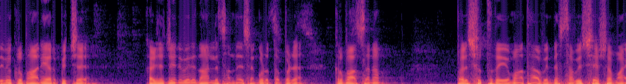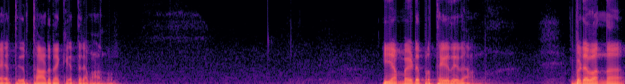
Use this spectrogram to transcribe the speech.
ദിവ്യകൃപാനെ അർപ്പിച്ച് കഴിഞ്ഞ ജനുവരി നാലിന് സന്ദേശം കൊടുത്തപ്പോൾ കൃപാസനം പരിശുദ്ധതയെ മാതാവിന്റെ സവിശേഷമായ തീർത്ഥാടന കേന്ദ്രമാണെന്ന് ഈ അമ്മയുടെ പ്രത്യേകത ഇതാണ്. ഇവിടെ വന്ന്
